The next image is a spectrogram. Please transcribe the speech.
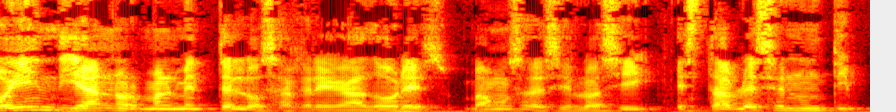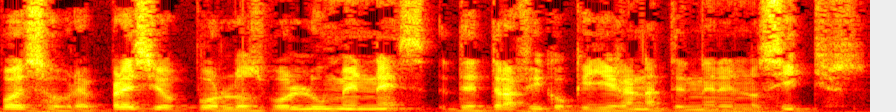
Hoy en día normalmente los agregadores, vamos a decirlo así, establecen un tipo de sobreprecio por los volúmenes de tráfico que llegan a tener en los sitios,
